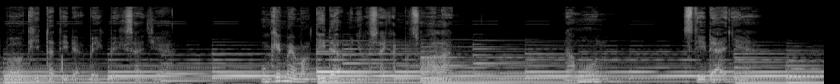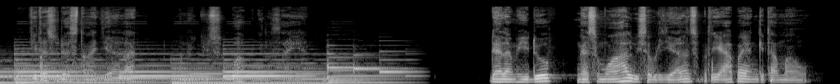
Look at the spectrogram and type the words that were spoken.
bahwa kita tidak baik-baik saja, mungkin memang tidak menyelesaikan persoalan. Namun, setidaknya kita sudah setengah jalan menuju sebuah penyelesaian. Dalam hidup, nggak semua hal bisa berjalan seperti apa yang kita mau.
